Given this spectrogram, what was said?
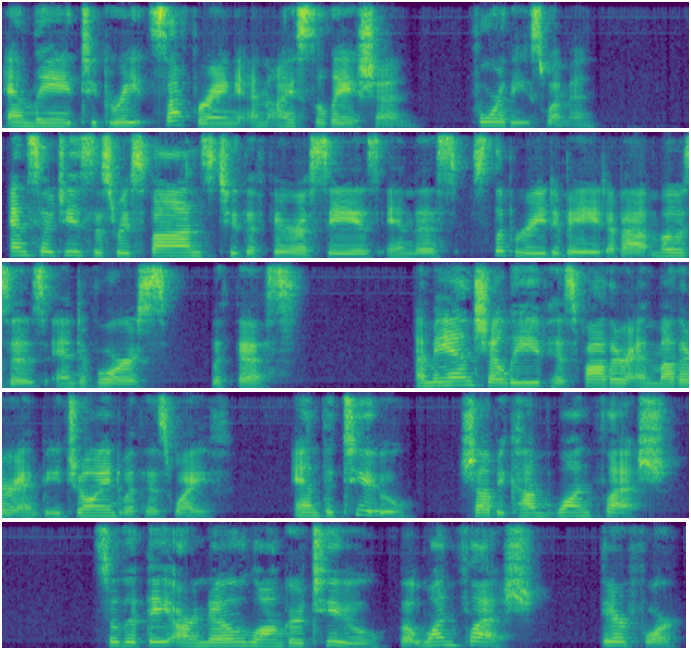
and lead to great suffering and isolation for these women. And so Jesus responds to the Pharisees in this slippery debate about Moses and divorce with this A man shall leave his father and mother and be joined with his wife, and the two shall become one flesh so that they are no longer two, but one flesh. Therefore,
